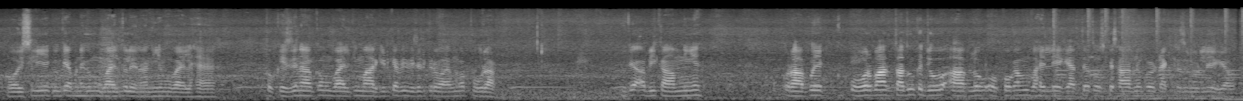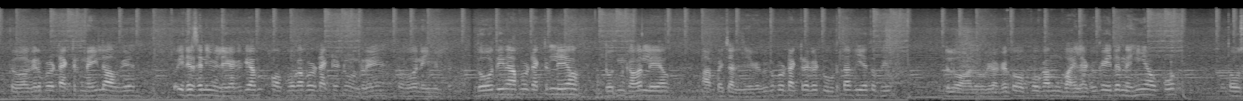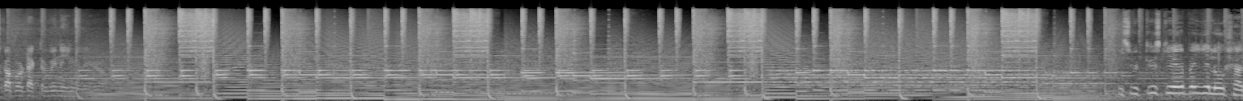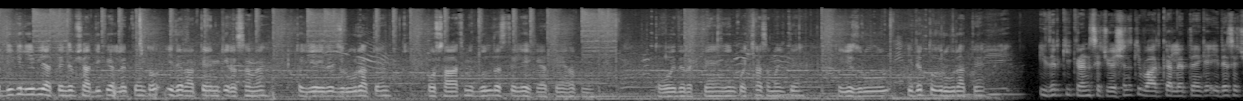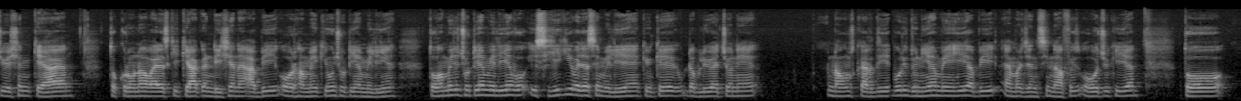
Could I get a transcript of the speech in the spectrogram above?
वो इसलिए क्योंकि अपने को मोबाइल तो लेना नहीं है मोबाइल है। तो किस दिन आपको मोबाइल की मार्केट का भी विज़िट करवाऊँगा पूरा। क्योंकि अभी काम नहीं है। और आपको एक और बात बता दूँ कि जो आप लोग ओप्पो का मोबाइल लेके आते हो तो उसके साथ अपने प्रोटेक्टर ज़रूर ले गया हो तो अगर प्रोटेक्टर नहीं लाओगे तो इधर से नहीं मिलेगा, क्योंकि हम ओप्पो का प्रोटेक्टर ढूंढ रहे हैं तो वो नहीं मिलता। दो दिन आप प्रोटेक्टर ले आओ, दो दिन कवर ले आओ आपका चल जाएगा। क्योंकि प्रोटेक्टर अगर टूटता भी है तो फिर डलवा लोगे अगर तो ओप्पो का मोबाइल है, क्योंकि इधर नहीं है ओप्पो तो उसका प्रोटेक्टर भी नहीं मिलेगा। इस विक्ट्री स्केयर पे ये लोग शादी के लिए भी आते हैं, जब शादी कर लेते हैं तो इधर आते हैं, इनकी रस्म है तो ये इधर ज़रूर आते हैं और साथ में गुलदस्ते लेके आते हैं अपने। तो वो इधर रखते हैं इनको अच्छा समझते हैं तो ये ज़रूर, इधर तो ज़रूर आते हैं। इधर की करंट सिचुएशन की बात कर लेते हैं कि इधर सिचुएशन क्या है तो कोरोना वायरस की क्या कंडीशन है अभी और हमें क्यों छुट्टियाँ मिली हैं? तो हमें जो छुट्टियाँ मिली हैं वो इस ही की वजह से मिली हैं, क्योंकि डब्ल्यू एच ओ ने अनाउंस कर दी है। पूरी दुनिया में ही अभी एमरजेंसी नाफिज हो चुकी है। तो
